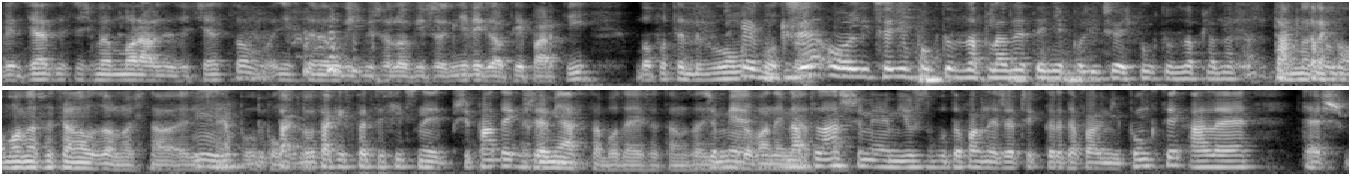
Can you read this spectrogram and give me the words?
Więc ja jesteśmy moralnym zwycięzcą. Nie chcemy mówić Michelowi, że nie wygrał tej partii, bo potem by było mu W smutno. grze o liczeniu punktów za planety nie policzyłeś punktów za planetę? Tak, mam, to taką, był- mam specjalną zdolność na liczenie pu- punktów. Tak, był taki specyficzny przypadek, że że, miasta bodajże tam, że zbudowane na miasta. planszy miałem już zbudowane rzeczy, które dawały mi punkty, ale też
